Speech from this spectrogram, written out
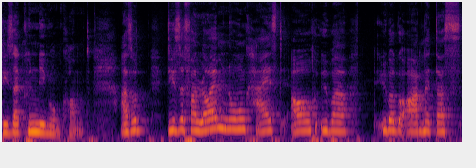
dieser Kündigung kommt. Also diese Verleumdung heißt auch über, übergeordnet, dass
